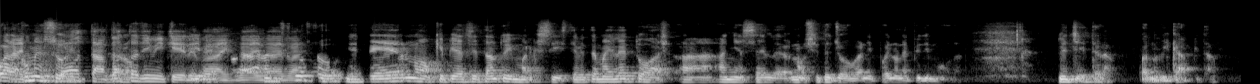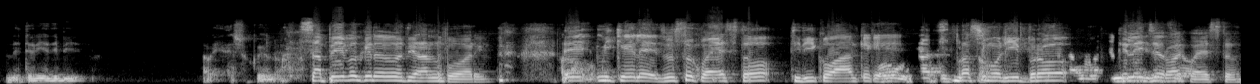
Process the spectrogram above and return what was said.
Guarda, Vai, come botta, botta di Michele, dire, vai, vai, un vai, vai. discorso eterno che piace tanto ai marxisti. Avete mai letto a, a Anya Seller? No, siete giovani, poi non è più di moda. Leggetela quando vi capita. Le teorie di... Bi- Vabbè, adesso quello. Sapevo che dovevo tirarlo fuori. E. Michele, giusto questo, ti dico anche che Oh, il prossimo libro che leggerò è questo.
